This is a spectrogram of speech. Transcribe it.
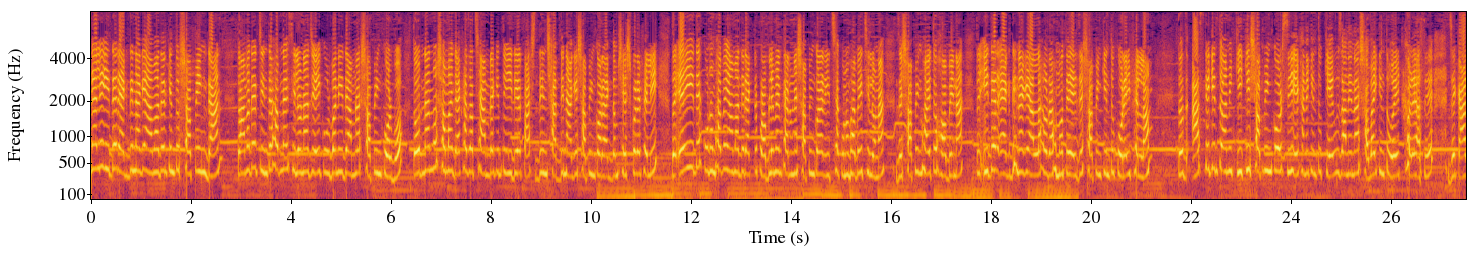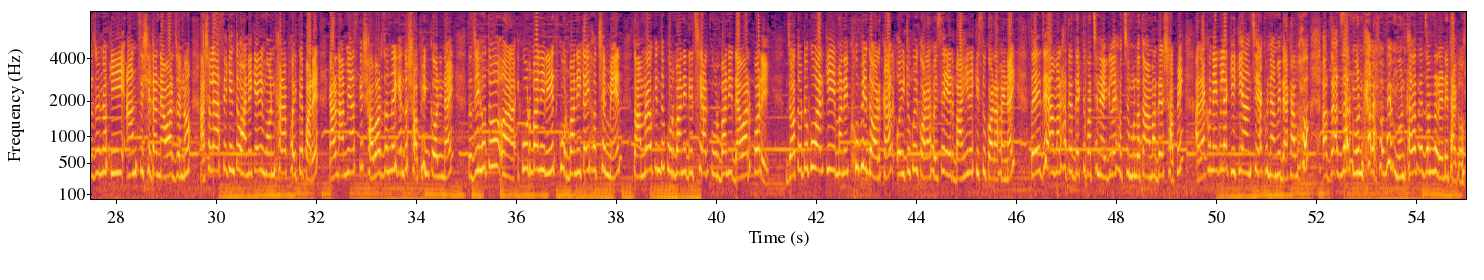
Finally ঈদের একদিন আগে আমাদের কিন্তু শপিং ডান তো আমাদের চিন্তা ভাবনাই ছিল না যে এই কুরবানি ঈদে আমরা শপিং করব। তো অন্যান্য সময় দেখা যাচ্ছে আমরা কিন্তু ঈদের পাঁচ দিন, সাত দিন আগে শপিং করা একদম শেষ করে ফেলি। তো এই ঈদে কোনোভাবেই আমাদের একটা প্রবলেমের কারণে শপিং করার ইচ্ছা কোনোভাবেই ছিল না যে শপিং হয়তো হবে না। তো ঈদের একদিন আগে আল্লাহর রহমতে এই যে শপিং কিন্তু করেই ফেললাম। তো আজকে কিন্তু আমি কি কি শপিং করছি, এখানে কিন্তু কেউ জানে না, সবাই কিন্তু ওয়েট করে আছে যে কার জন্য কি আনছি সেটা নেওয়ার জন্য। আসলে আজকে কিন্তু অনেকেরই মন খারাপ হইতে পারে, কারণ আমি আজকে সবার জন্যই কিন্তু শপিং করি নাই। তো যেহেতু কুরবানির ঈদ, কুরবানিটাই হচ্ছে মেন তো আমরাও কিন্তু কুরবানি দিচ্ছি আর কুরবানি দেওয়ার পরে যতটুকু আর কি মানে খুবই দরকার, ওইটুকুই করা হয়েছে। এর বাহিরে কিছু করা হয় নাই। তো এই যে আমার হাতে দেখতে পাচ্ছেন, এগুলাই হচ্ছে মূলত আমাদের শপিং আর এখন এগুলা কি কি আনছি, এখন আমি দেখাবো। আর যার যার মন খারাপ হবে, মন খারাপের জন্য রেডি থাকো।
